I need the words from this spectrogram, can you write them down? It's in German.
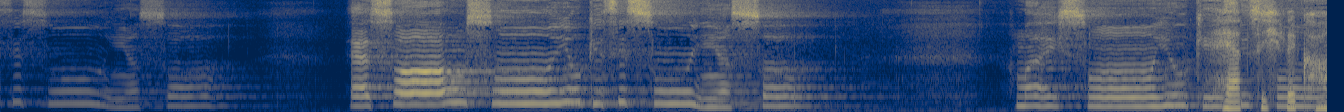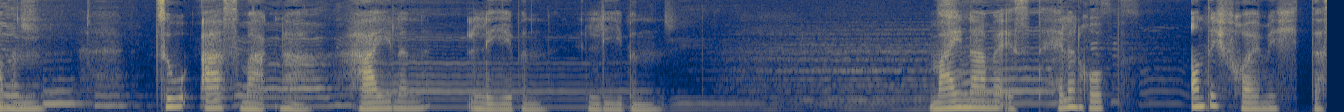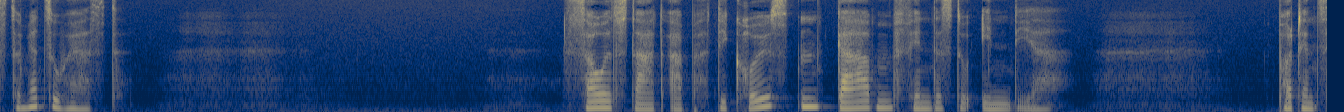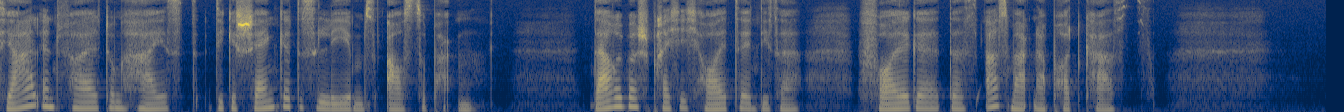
se sonha só. É só um sonho que se sonha só. Herzlich willkommen zu Ars Magna, Heilen, Leben, Lieben. Mein Name ist Helen Rupp und ich freue mich, dass du mir zuhörst. Soul Startup, die größten Gaben findest du in dir. Potenzialentfaltung heißt, die Geschenke des Lebens auszupacken. Darüber spreche ich heute in dieser Folge des Ars Podcasts.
